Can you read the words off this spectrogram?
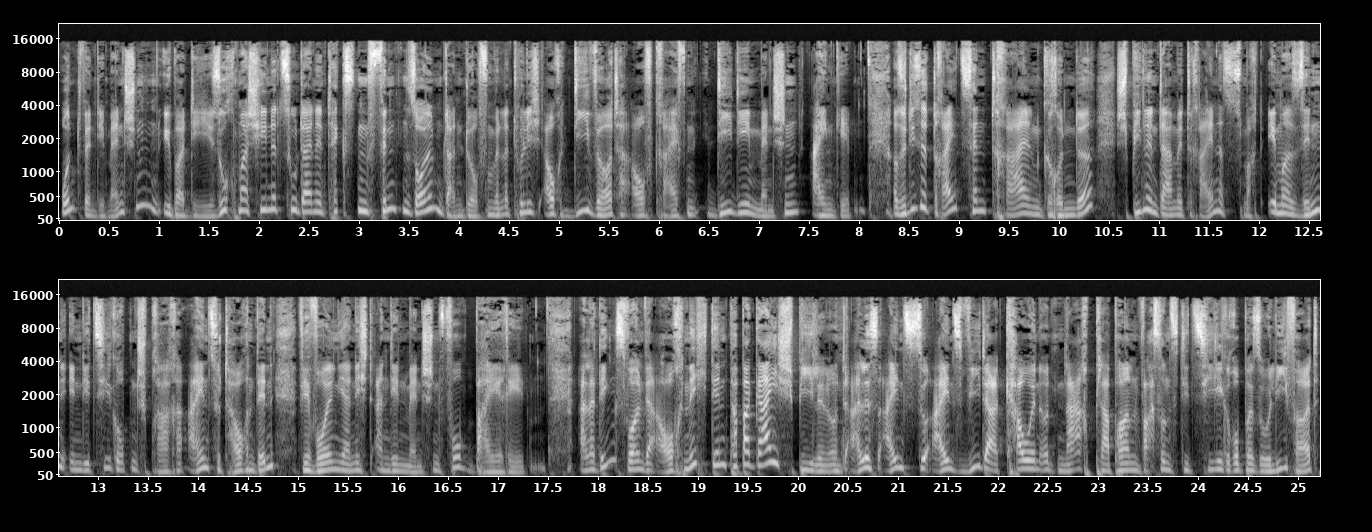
Und wenn die Menschen über die Suchmaschine zu deinen Texten finden sollen, dann dürfen wir natürlich auch die Wörter aufgreifen, die die Menschen eingeben. Also diese drei zentralen Gründe spielen damit rein. Also es macht immer Sinn, in die Zielgruppensprache einzutauchen, denn wir wollen ja nicht an den Menschen vorbeireden. Allerdings wollen wir auch nicht den Papagei spielen und alles eins zu eins wieder kauen und nachplappern, was uns die Zielgruppe so liefert.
